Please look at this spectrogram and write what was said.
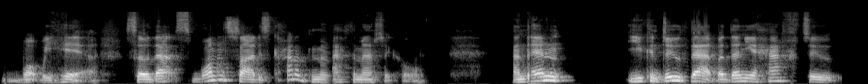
what we hear. So that's one side is kind of mathematical. and then you can do that, but then you have to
